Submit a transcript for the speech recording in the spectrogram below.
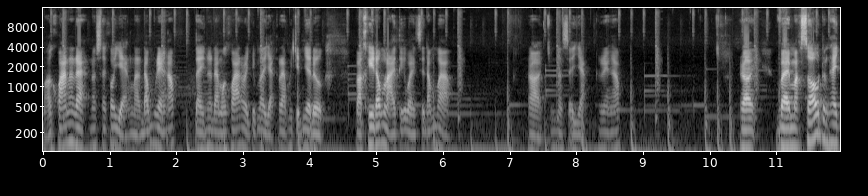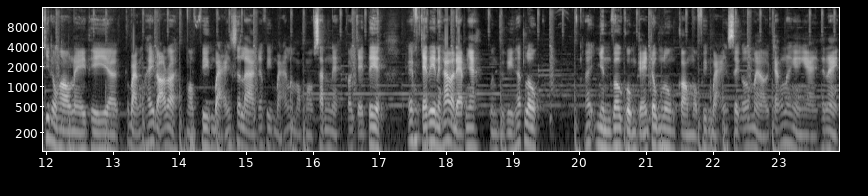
mở khóa nó ra nó sẽ có dạng là đóng rang ốc. Đây nó đã mở khóa rồi chúng ta giặt ra mới chỉnh ra được. Và khi đóng lại thì các bạn sẽ đóng vào. Rồi chúng ta sẽ giặt rang ốc. Rồi về mặt số trên hai chiếc đồng hồ này thì à, các bạn cũng thấy rõ rồi. Một phiên bản sẽ là cái phiên bản là một màu xanh nè có chạy tia. Cái chạy tia này khá là đẹp nha mình cực kỳ thích luôn. Đấy, nhìn vô cùng trẻ trung luôn còn một phiên bản sẽ có màu trắng nó ngày ngày thế này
